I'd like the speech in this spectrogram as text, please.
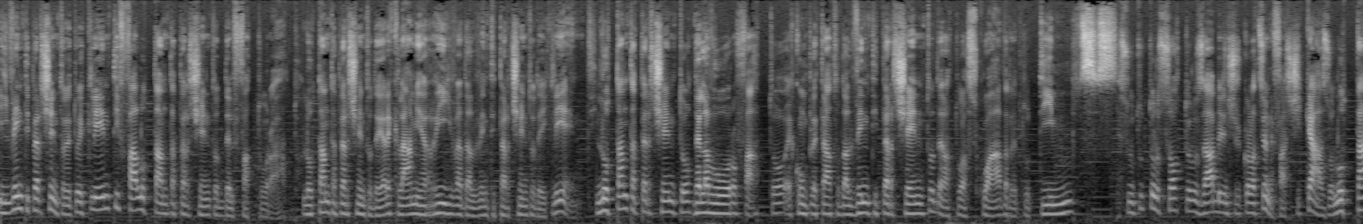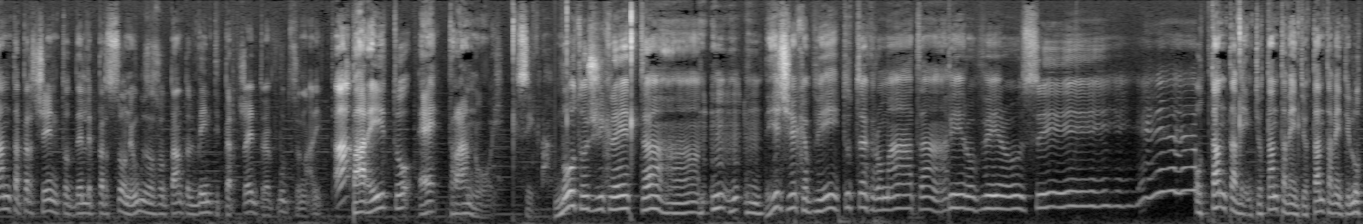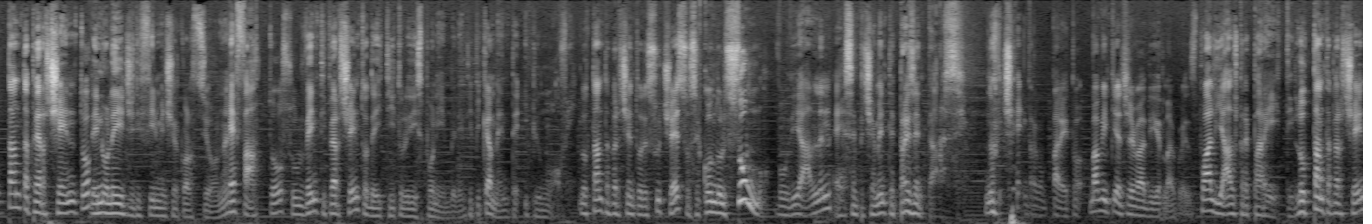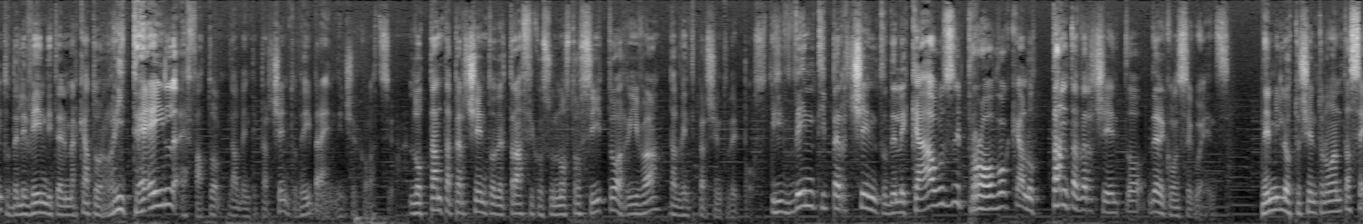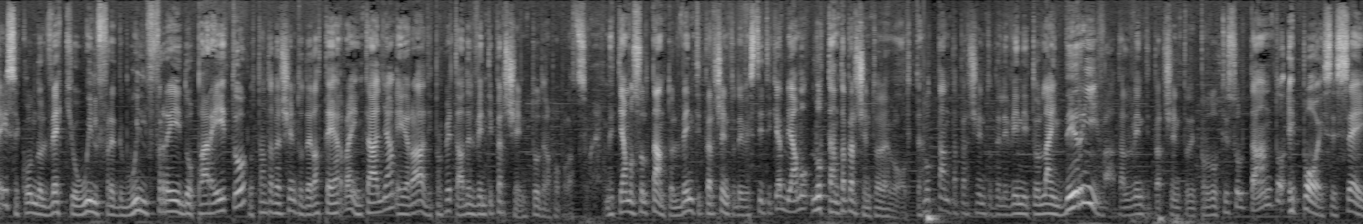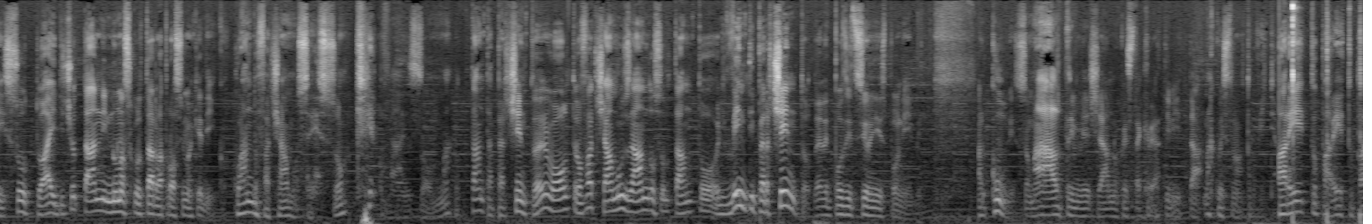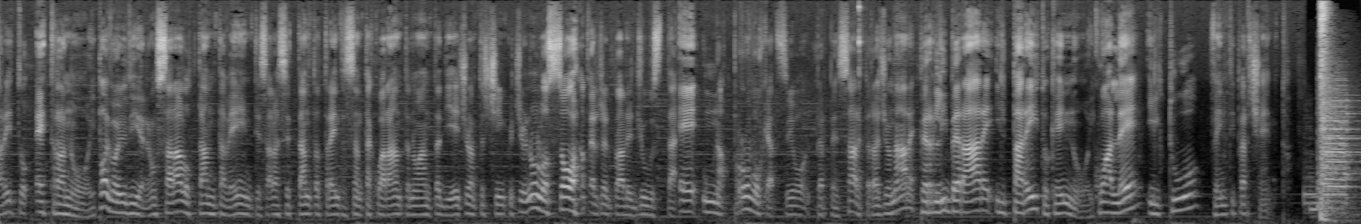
Il 20% dei tuoi clienti fa l'80% del fatturato. L'80% dei reclami arriva dal 20% dei clienti. L'80% del lavoro fatto è completato dal 20% della tua squadra, del tuo team. Su tutto il software usabile in circolazione, facci caso, l'80% delle persone usa soltanto il 20% delle funzionalità. Pareto è tra noi. Sigla. Motocicletta, mm, mm, mm, dice capì, tutta cromata, vero vero sì. 80-20, 80-20, 80-20, l'80% dei noleggi di film in circolazione è fatto sul 20% dei titoli disponibili, tipicamente i più nuovi. L'80% del successo, secondo il sommo Woody Allen, è semplicemente presentarsi non c'entra con Pareto, ma mi piaceva dirla questa. Quali altre pareti? L'80% delle vendite nel mercato retail è fatto dal 20% dei brand in circolazione. L'80% del traffico sul nostro sito arriva dal 20% dei post. Il 20% delle cause provoca l'80% delle conseguenze. Nel 1896, secondo il vecchio Wilfred Wilfredo Pareto, l'80% della terra in Italia era di proprietà del 20% della popolazione. Mettiamo soltanto il 20% dei vestiti che abbiamo l'80% delle volte. L'80% delle vendite online deriva dal 20% dei prodotti soltanto e poi se sei sotto ai 18 anni non ascoltare la prossima che dico. Quando facciamo sesso, che lo fa insomma, l'80% delle volte lo facciamo usando soltanto il 20% delle posizioni disponibili. Alcuni, insomma, altri invece hanno questa creatività. Ma questo è un altro video. Pareto, Pareto, Pareto è tra noi. Poi voglio dire, non sarà l'80-20, sarà il 70-30, 60-40, 90-10, 95-5, non lo so la percentuale giusta. È una provocazione per pensare, per ragionare, per liberare il Pareto che è in noi. Qual è il tuo 20%?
